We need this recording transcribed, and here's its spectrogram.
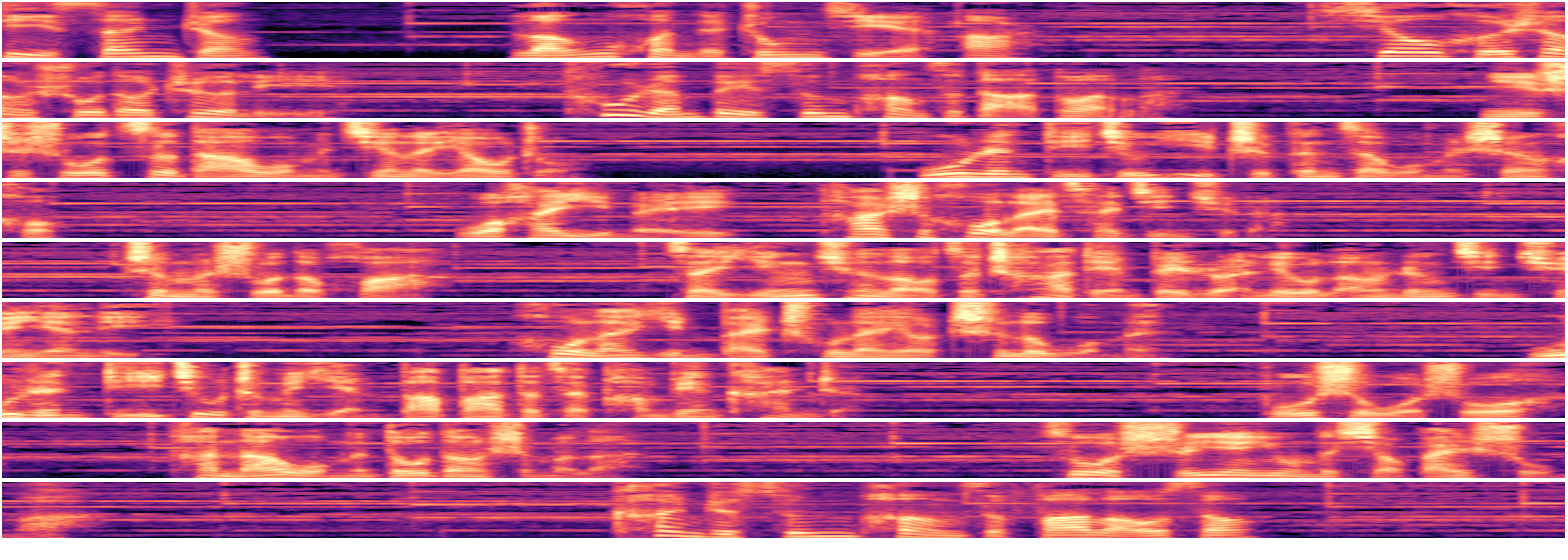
第三章，狼患的终结二。萧和尚说到这里，突然被孙胖子打断了。你是说，自打我们进了妖种，无人敌就一直跟在我们身后？我还以为他是后来才进去的。这么说的话，在营圈，老子差点被阮六郎扔进圈眼里。后来尹白出来要吃了我们，无人敌就这么眼巴巴的在旁边看着。不是我说，他拿我们都当什么了？做实验用的小白鼠吗？看着孙胖子发牢骚，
